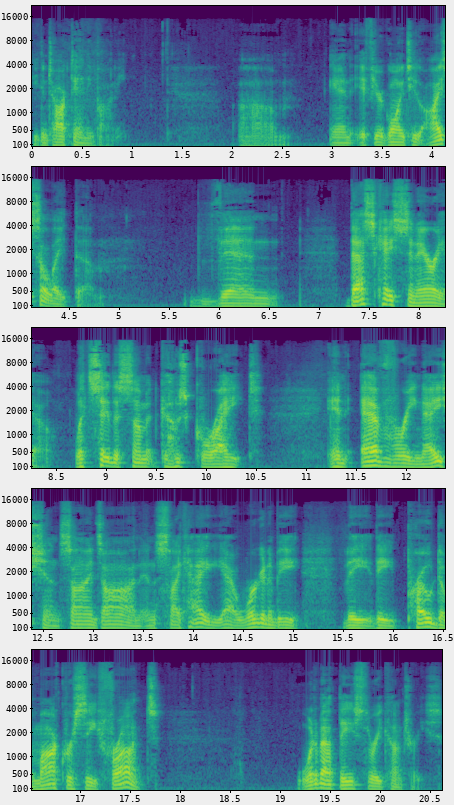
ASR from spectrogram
You can talk to anybody. Um, and if you're going to isolate them, then best case scenario, let's say the summit goes great and every nation signs on and it's like, hey, yeah, we're going to be the, the pro democracy front. What about these three countries?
